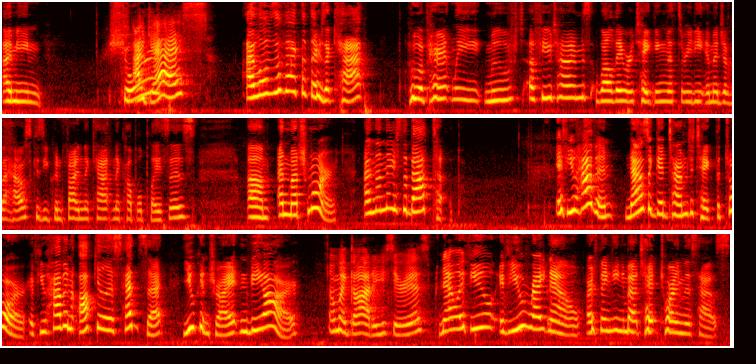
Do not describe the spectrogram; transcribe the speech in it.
I mean, sure. I guess. I love the fact that there's a cat who apparently moved a few times while they were taking the 3D image of the house because you can find the cat in a couple places, um, and much more. And then there's the bathtub. If you haven't, now's a good time to take the tour. If you have an Oculus headset, you can try it in VR. Oh my god, are you serious? Now, if you if you right now are thinking about t- touring this house,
